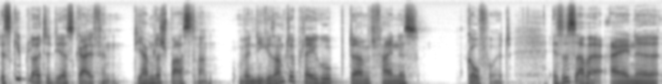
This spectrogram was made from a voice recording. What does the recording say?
Es gibt Leute, die das geil finden, die haben da Spaß dran. Und wenn die gesamte Playgroup damit fein ist, go for it. Es ist aber eine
